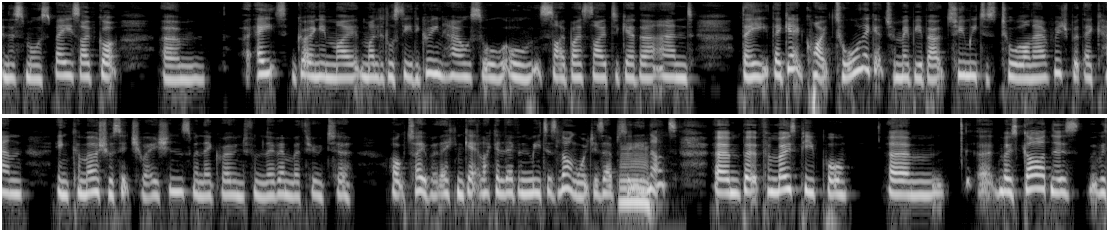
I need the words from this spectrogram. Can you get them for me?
in a small space. I've got um, eight growing in my, my little seedy greenhouse, all, all side by side together, and they they get quite tall. They get to maybe about two meters tall on average, but they can, in commercial situations, when they're grown from November through to October, they can get like 11 meters long, which is absolutely mm. nuts. Um, but for most people, um, uh, most gardeners, we,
